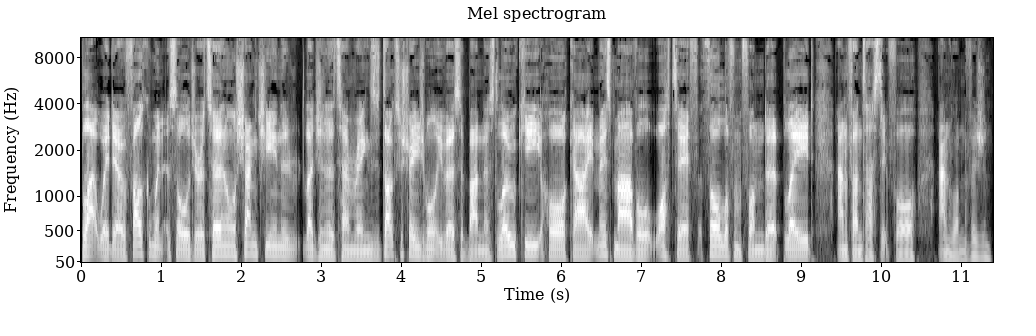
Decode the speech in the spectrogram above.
Black Widow, Falcon Winter Soldier, Eternal, Shang-Chi and the Legend of the Ten Rings, Doctor Strange Multiverse of Madness, Loki, Hawkeye, Ms. Marvel, What If, Thor Love and Thunder, Blade, and Fantastic Four, and WandaVision.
